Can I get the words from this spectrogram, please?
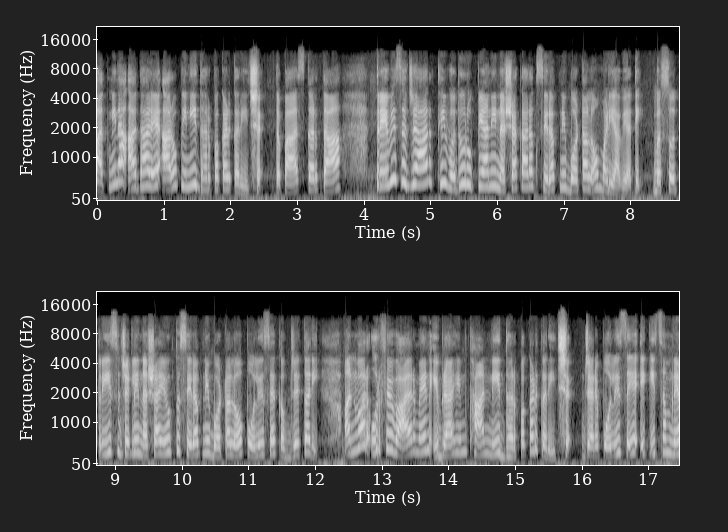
બાતમીના આધારે આરોપીની ધરપકડ કરી છે તપાસ કરતા ત્રેવીસ હજારથી વધુ રૂપિયાની નશાકારક સિરપની બોટલો મળી આવી હતી। બસો ત્રીસ જેટલી નશાયુક્ત સિરપની બોટલો પોલીસે કબજે કરી અનવર ઉર્ફે વાયરમેન ઇબ્રાહિમ ખાનની ધરપકડ કરી છે। જ્યારે પોલીસે એક ઇસમને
